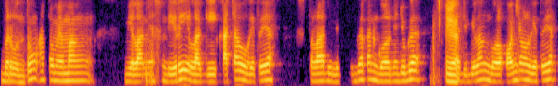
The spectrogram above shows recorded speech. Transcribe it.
beruntung atau memang Milannya sendiri lagi kacau gitu ya. Setelah dilihat juga kan golnya juga yeah. bisa dibilang gol konyol gitu ya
